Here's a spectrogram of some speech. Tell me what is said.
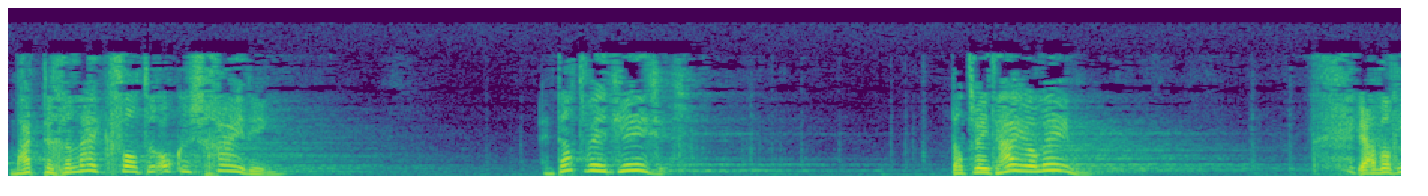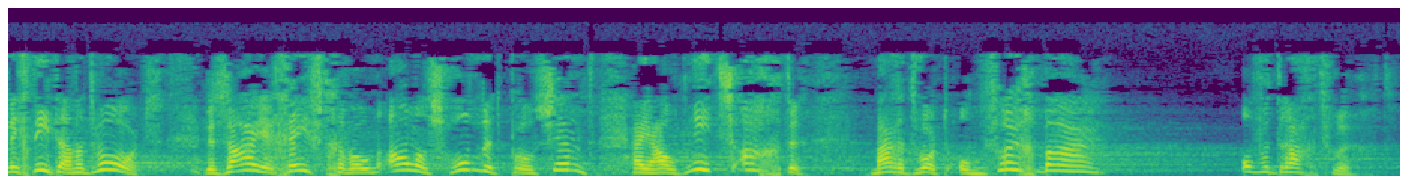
Maar tegelijk valt er ook een scheiding. En dat weet Jezus. Dat weet Hij alleen. Ja, dat ligt niet aan het woord. De zaaier geeft gewoon alles 100%. Hij houdt niets achter. Maar het wordt onvruchtbaar of het draagt vrucht.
